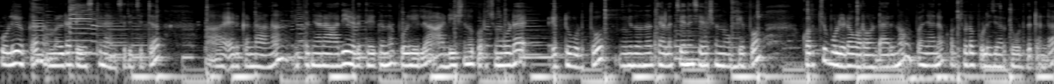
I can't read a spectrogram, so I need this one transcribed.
പുളിയൊക്കെ നമ്മളുടെ ടേസ്റ്റിനനുസരിച്ചിട്ട് എടുക്കേണ്ടതാണ്. ഇപ്പം ഞാൻ ആദ്യം എടുത്തേക്കുന്ന പുളിയിൽ അഡീഷണൽ കുറച്ചും കൂടെ ഇട്ട് കൊടുത്തു. ഇതൊന്ന് തിളച്ചതിന് ശേഷം നോക്കിയപ്പോൾ കുറച്ച് പുളിയുടെ കുറവുണ്ടായിരുന്നു. അപ്പോൾ ഞാൻ കുറച്ചുകൂടെ പുളി ചേർത്ത് കൊടുത്തിട്ടുണ്ട്.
